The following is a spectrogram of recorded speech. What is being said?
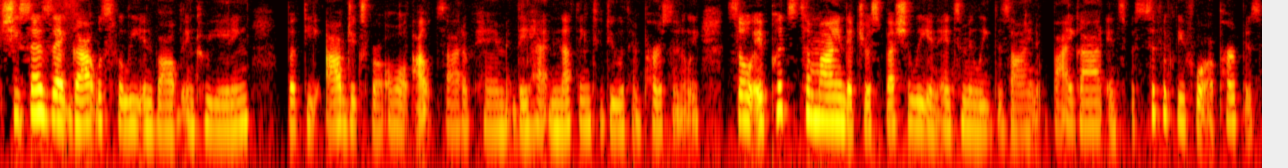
she says that God was fully involved in creating, but the objects were all outside of him. They had nothing to do with him personally. So it puts to mind that you're specially and intimately designed by God and specifically for a purpose.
